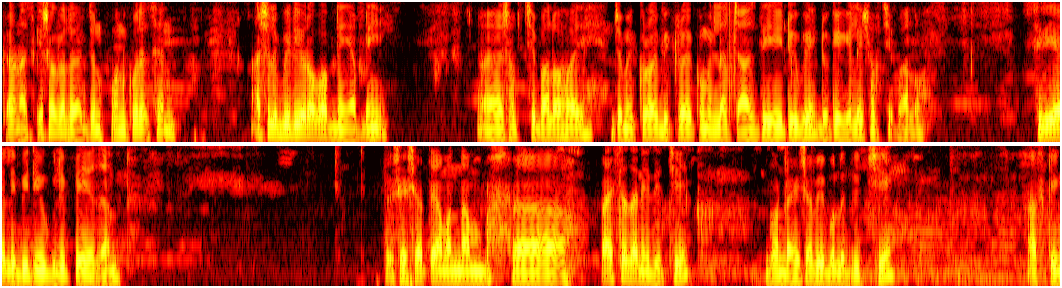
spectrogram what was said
কারণ আজকে সকালেও একজন ফোন করেছেন। আসলে ভিডিওর অভাব নেই, আপনি সবচেয়ে ভালো হয়। জমি ক্রয়, বিক্রয়, কুমিল্লা চার্জ দিয়ে ইউটিউবে ঢুকে গেলে সবচেয়ে ভালো। সিরিয়ালি ভিডিওগুলি পেয়ে যান। তো সেই সাথে আমার নাম প্রাইসটা জানিয়ে দিচ্ছি। গন্ডা হিসাবেই বলে দিচ্ছি। আস্কিং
